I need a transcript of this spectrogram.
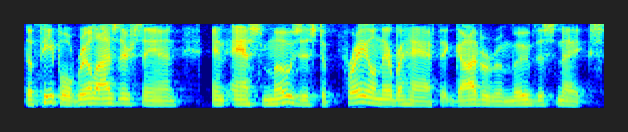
The people realized their sin and asked Moses to pray on their behalf that God would remove the snakes.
